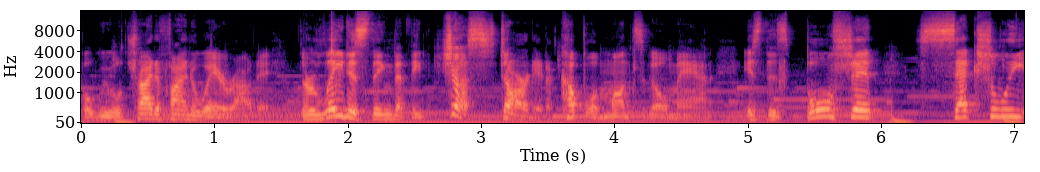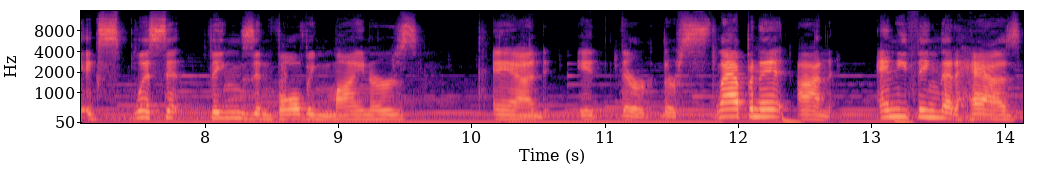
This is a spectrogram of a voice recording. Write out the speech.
but we will try to find a way around it. Their latest thing that they just started a couple of months ago, man, is this bullshit, sexually explicit things involving minors, and it they're they're slapping it on anything that has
